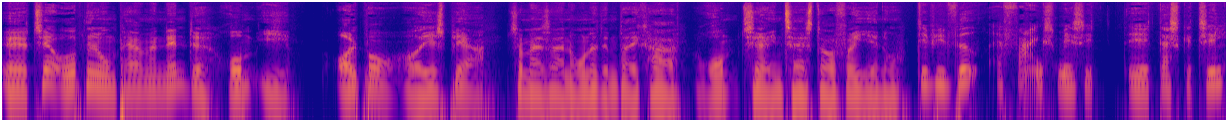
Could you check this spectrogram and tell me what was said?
øh, til at åbne nogle permanente rum i Aalborg og Esbjerg, som altså er nogle af dem, der ikke har rum til at indtage stoffer i endnu. Det vi ved erfaringsmæssigt, øh, der skal til,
